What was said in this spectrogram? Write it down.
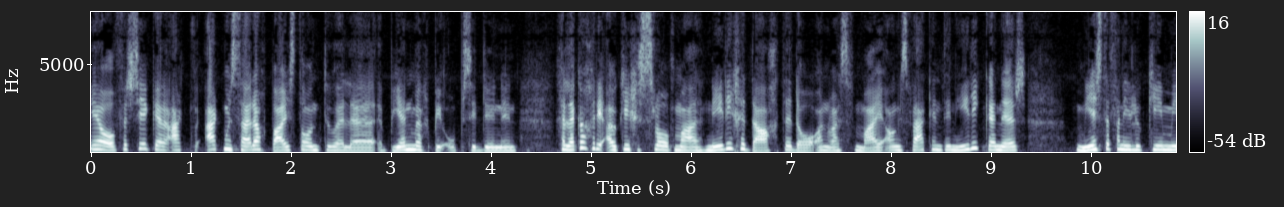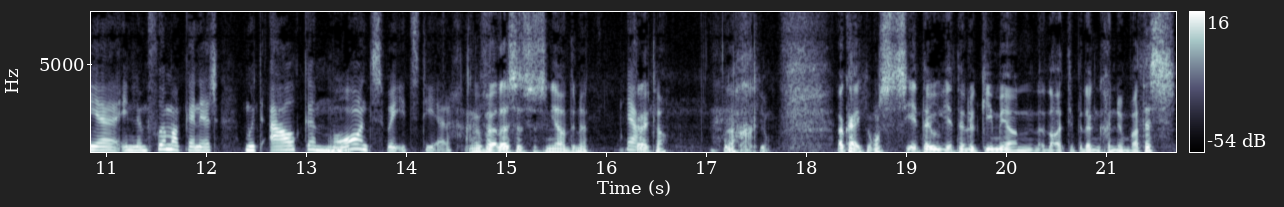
Ja, verseker ek ek moes nou dag bystaan toe hulle 'n beenmergbiopsie doen en gelukkig het die ouetjie geslaap, maar net die gedagte daaraan was vir my angswekkend en hierdie kinders meeste van die leukemie en limfoma kinders moet elke hmm. maand so iets deurgaan. En vir hulle is dit soos ja, doen dit. Ja. Kry klaar. Ag jong. Okay, ons het nou het nou leukemie aan daai tipe ding genoem. Wat is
